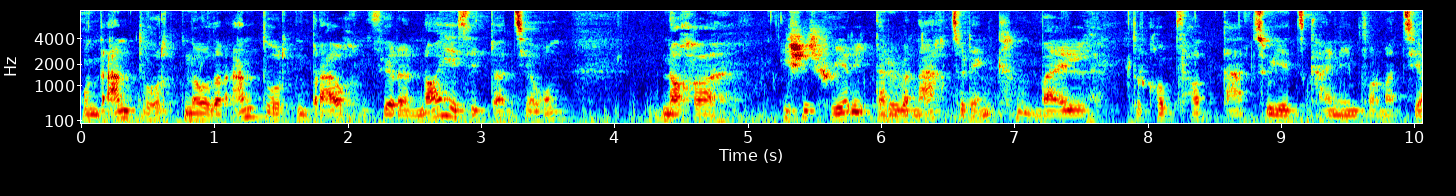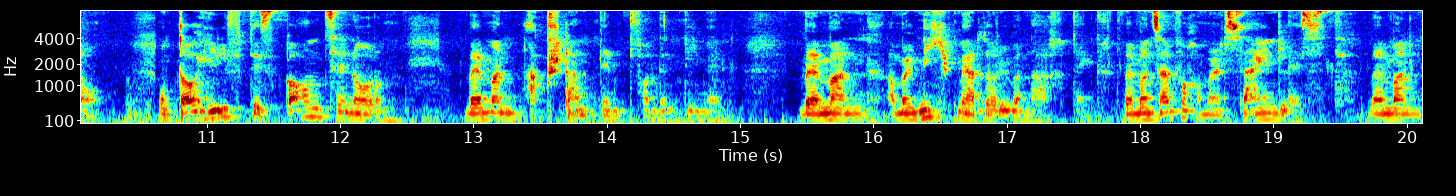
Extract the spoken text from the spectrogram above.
und Antworten oder Antworten brauchen für eine neue Situation, nachher ist es schwierig darüber nachzudenken, weil der Kopf hat dazu jetzt keine Information. Und da hilft es ganz enorm, wenn man Abstand nimmt von den Dingen wenn man einmal nicht mehr darüber nachdenkt, wenn man es einfach einmal sein lässt, wenn man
